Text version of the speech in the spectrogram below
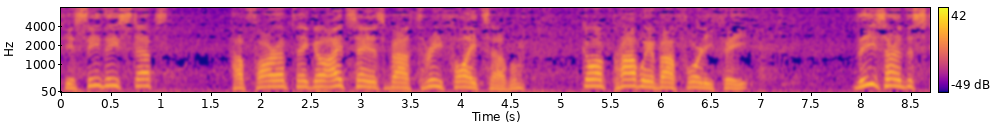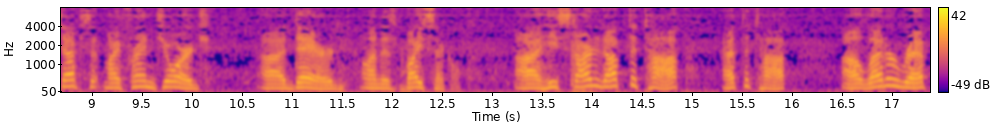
Do you see these steps? How far up they go? I'd say it's about three flights of them. Go up probably about 40 feet. These are the steps that my friend George uh, dared on his bicycle. Uh, he started up the top, at the top, uh, let her rip.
